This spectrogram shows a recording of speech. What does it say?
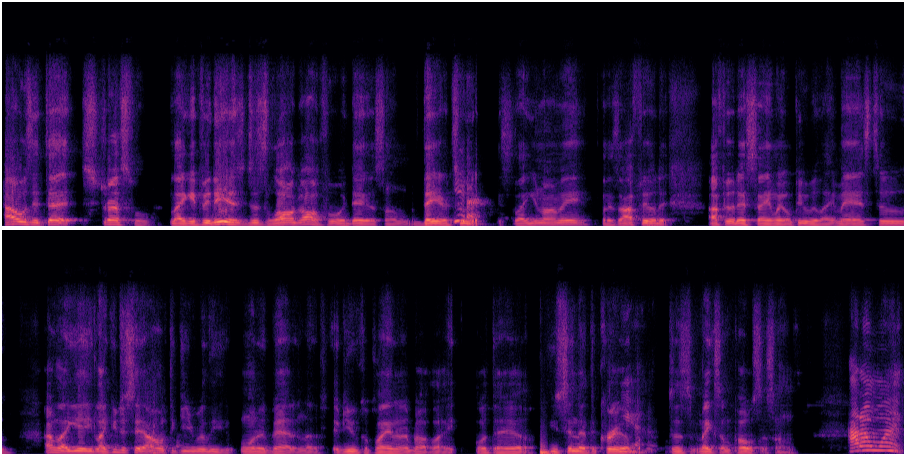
how is it that stressful? Like, if it is, just log off for a day or something, day or two. Yeah. Days. Like, you know what I mean? Because I feel that I feel that same way when people are like, man, it's too. I'm like, yeah, like you just said, I don't think you really want it bad enough. If you complaining about like, what the hell? You sitting at the crib, yeah. just make some posts or something. I don't want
